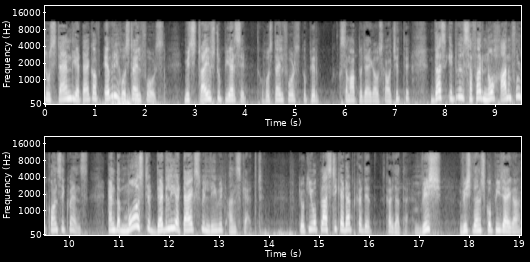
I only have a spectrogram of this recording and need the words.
to stand the attack of every hostile force which strive to pierce it hostile force तो फिर समाप्त हो जाएगा, उसका औचित्य। Thus it will suffer no harmful consequence and the most deadly attacks will leave it unscathed क्योंकि वो प्लास्टिक अडेप्ट कर दे, कर जाता है। विष विष दंश को पी जाएगा।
